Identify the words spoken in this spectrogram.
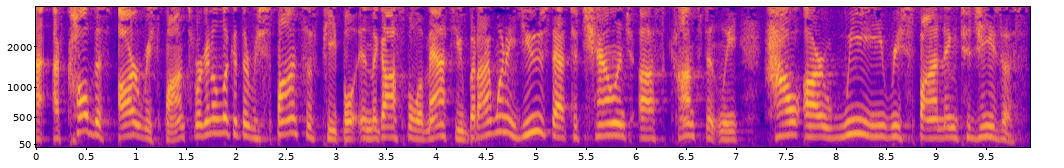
I've called this our response. We're going to look at the response of people in the Gospel of Matthew, but I want to use that to challenge us constantly. How are we responding to Jesus?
